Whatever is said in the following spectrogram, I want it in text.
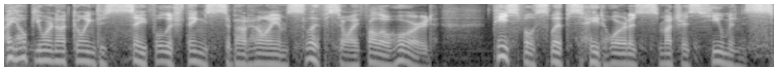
I hope you are not going to say foolish things about how I am Slith, so I follow Horde. Peaceful Sliths hate Horde as much as humans,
